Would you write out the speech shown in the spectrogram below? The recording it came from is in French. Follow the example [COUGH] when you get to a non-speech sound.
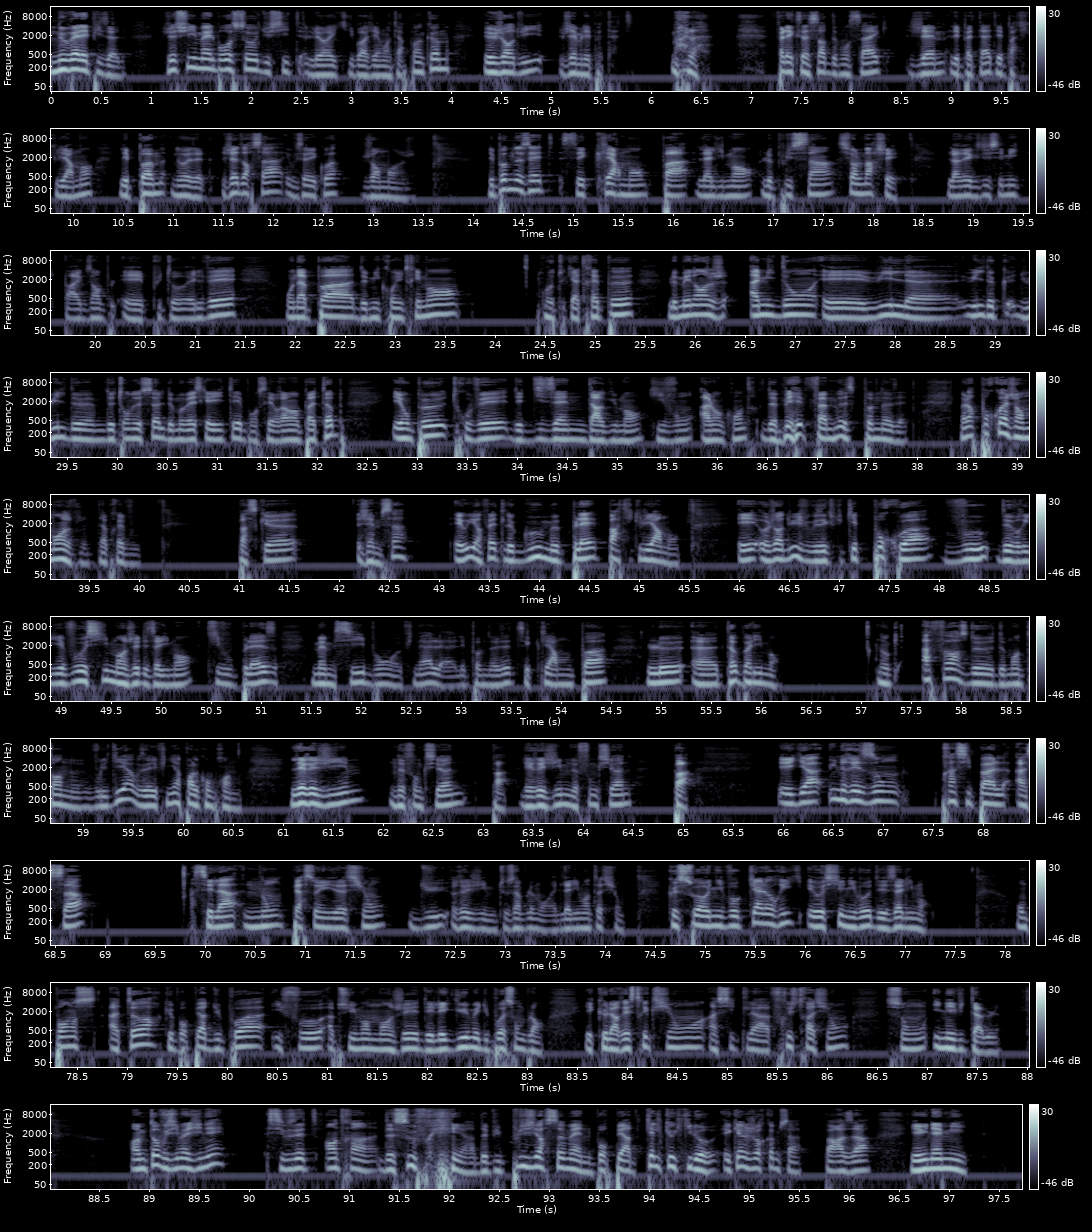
nouvel épisode. Je suis Maël Brosseau du site lerééquilibragealimentaire.com et aujourd'hui j'aime les patates. [LAUGHS] Voilà, fallait que ça sorte de mon sac. J'aime les patates et particulièrement les pommes noisettes. J'adore ça et vous savez quoi? J'en mange. Les pommes noisettes, c'est clairement pas l'aliment le plus sain sur le marché. L'index glycémique, par exemple, est plutôt élevé. On n'a pas de micronutriments, en tout cas très peu le mélange amidon et huile, euh, de, tournesol de mauvaise qualité, bon, c'est vraiment pas top. Et on peut trouver des dizaines d'arguments qui vont à l'encontre de mes [LAUGHS] fameuses pommes noisettes. Mais alors pourquoi j'en mange d'après vous? Parce que j'aime ça. Et oui, en fait, le goût me plaît particulièrement. Et aujourd'hui, je vais vous expliquer pourquoi vous devriez vous aussi manger des aliments qui vous plaisent, même si, bon, au final, les pommes noisettes, c'est clairement pas le euh, top aliment. Donc, à force de, m'entendre vous le dire, vous allez finir par le comprendre. Les régimes ne fonctionnent pas. Les régimes ne fonctionnent pas. Et il y a une raison principale à ça, c'est la non-personnalisation du régime, tout simplement, et de l'alimentation, que ce soit au niveau calorique et aussi au niveau des aliments. On pense à tort que pour perdre du poids, il faut absolument manger des légumes et du poisson blanc et que la restriction ainsi que la frustration sont inévitables. En même temps, vous imaginez, si vous êtes en train de [LAUGHS] souffrir depuis plusieurs semaines pour perdre quelques kilos et qu'un jour comme ça, par hasard, il y a une amie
